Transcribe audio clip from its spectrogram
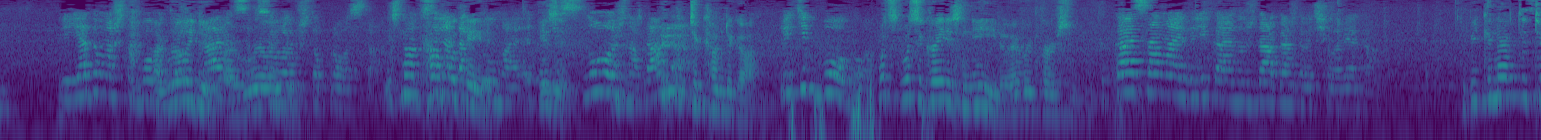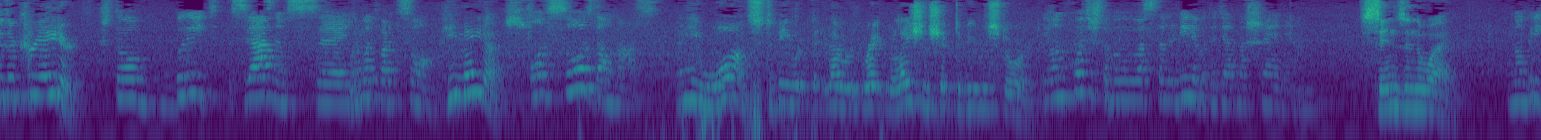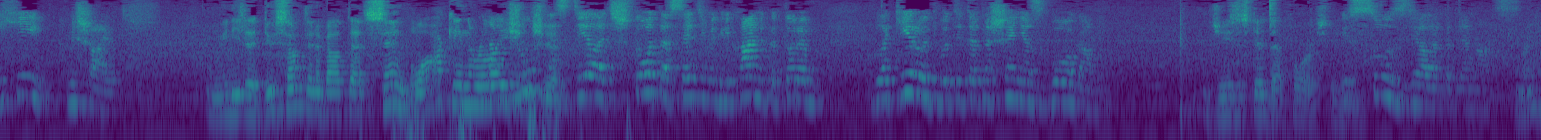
И я думаю, что Богу I really тоже do. нравится I really все, do. что просто. It's not Он сильно так complicated, думает. Это is не it? сложно, правда? To come to God. Прийти к Богу. What's, what's the greatest need of every person? Какая самая великая нужда каждого человека? To be connected to their Creator. Что быть связанным с э, Его Творцом. He made us. Он создал нас. And He wants to be that re- relationship to be restored. И Он хочет, чтобы мы восстановили вот эти отношения. Sin's in the way. Но грехи мешают. We need to do something about that sin blocking the Нам нужно relationship. сделать что-то с этими грехами, которые блокируют вот эти отношения с Богом. Jesus did that for us. Иисус сделал это для нас. Right?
